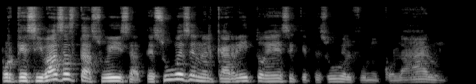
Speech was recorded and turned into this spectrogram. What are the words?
Porque si vas hasta Suiza, te subes en el carrito ese que te sube el funicular o el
